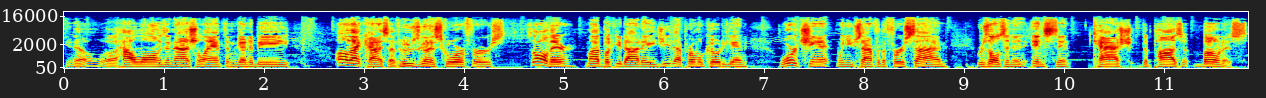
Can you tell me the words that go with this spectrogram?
You know, uh, how long is the national anthem going to be? All that kind of stuff. Who's going to score first? It's all there. MyBookie.ag. That promo code again, WarChant, when you sign for the first time, results in an instant cash deposit bonus.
